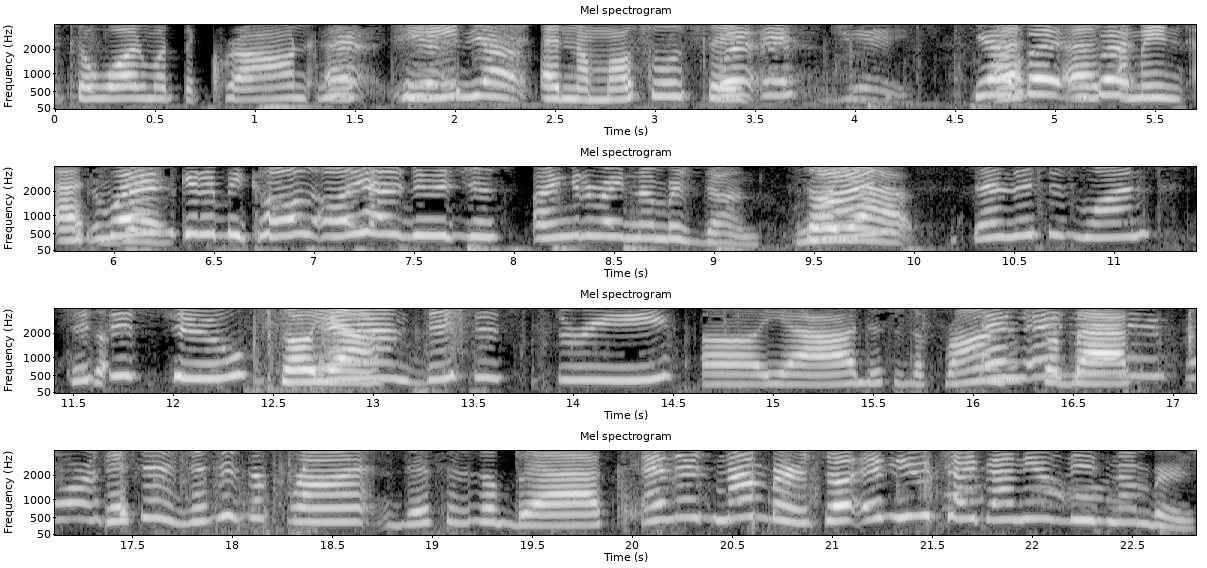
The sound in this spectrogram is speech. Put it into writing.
it the one with the crown Yeah, ST yeah, yeah. and the muscles say But- SJ. yeah, S- but, S- but I mean SJ. what it's gonna be called? All you have to do is just I'm gonna write numbers down. So, One, yeah. Then this is one. This So- is two. so yeah. And this is three. uh yeah, this is the front, and this is the back. This is this is the front, this is the back. And there's numbers. So if you type any of these numbers,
